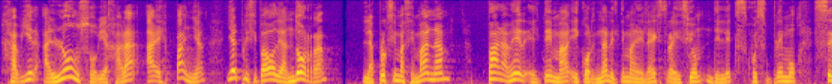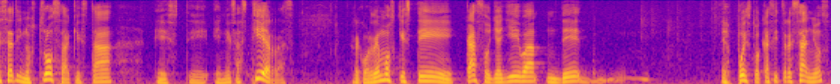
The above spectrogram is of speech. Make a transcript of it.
Javier Alonso viajará a España y al Principado de Andorra la próxima semana para ver el tema y coordinar el tema de la extradición del ex juez supremo César Inostroza, que está este, en esas tierras. Recordemos que este caso ya lleva de expuesto a casi tres años.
